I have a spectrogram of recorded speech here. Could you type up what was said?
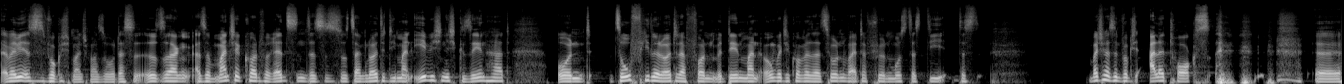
bei mir ist es wirklich manchmal so, dass sozusagen, also manche Konferenzen, das ist sozusagen Leute, die man ewig nicht gesehen hat und so viele Leute davon, mit denen man irgendwelche Konversationen weiterführen muss, dass die, das, manchmal sind wirklich alle Talks, äh,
